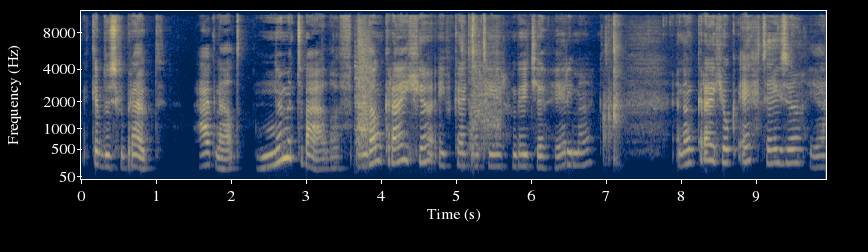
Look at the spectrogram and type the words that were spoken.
Ik heb dus gebruikt haaknaald nummer 12 en dan krijg je even kijken wat hier een beetje herrie maakt. En dan krijg je ook echt deze ja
